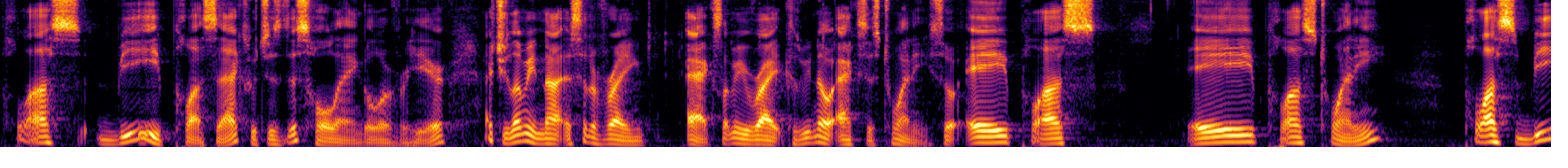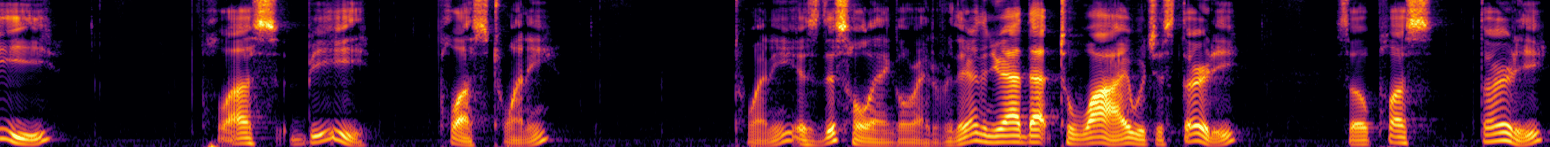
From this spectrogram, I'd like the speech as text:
plus b plus x, which is this whole angle over here. Actually, let me not, instead of writing x. Let me write, because we know x is 20. So a plus a plus 20 plus b plus b plus 20. 20 is this whole angle right over there. And then you add that to y, which is 30. So plus 30,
